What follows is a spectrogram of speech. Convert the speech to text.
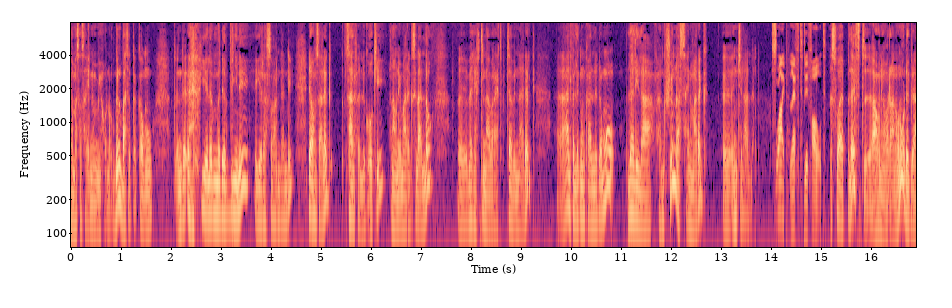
ተመሳሳይ ነው የሚሆነው ግን ባትጠቀሙ የለመደብኝ እኔ እየረሳሁ አንዳንዴ down ሳደርግ ሳልፈልግ okay ምናምን የማድረግ ስላለው በ left ና በ right ብቻ ብናደርግ አልፈልግም ካልን ደግሞ ለሌላ function assign ማድረግ እንችላለን Swipe left default. swipe left አሁን ያወራሁት ነው ወደ ግራ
